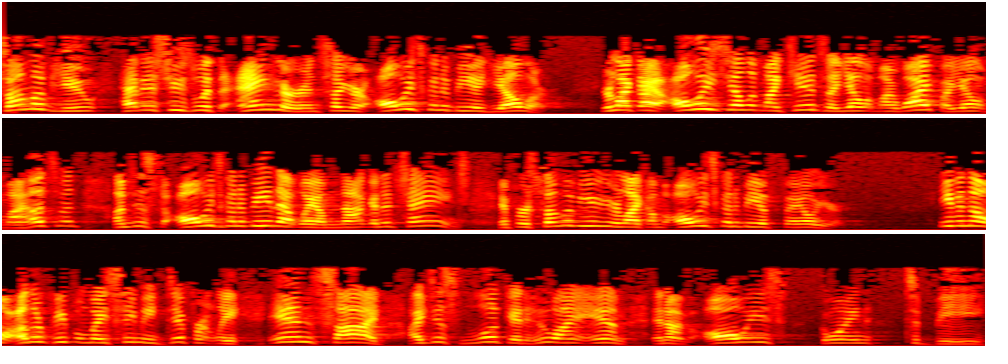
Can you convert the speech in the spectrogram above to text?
Some of you have issues with anger and so you're always going to be a yeller. You're like, I always yell at my kids, I yell at my wife, I yell at my husband. I'm just always going to be that way. I'm not going to change. And for some of you, you're like, I'm always going to be a failure. Even though other people may see me differently, inside, I just look at who I am and I'm always going to be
